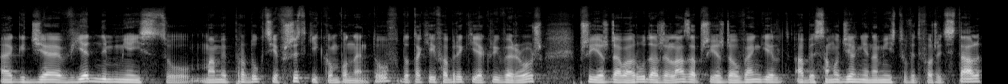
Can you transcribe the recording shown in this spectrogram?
e, gdzie w jednym miejscu mamy produkcję wszystkich komponentów. Do takiej fabryki jak River Rouge przyjeżdżała ruda żelaza, przyjeżdżał węgiel, aby samodzielnie na miejscu wytworzyć stal.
